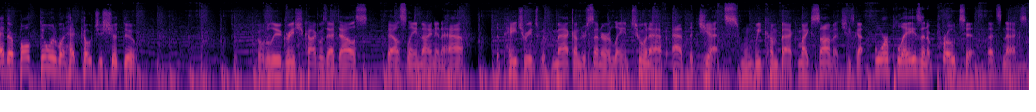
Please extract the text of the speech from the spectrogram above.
and they're both doing what head coaches should do. Totally agree. Chicago's at Dallas. Dallas laying nine and a half. The Patriots with Mac under center are laying two and a half at the Jets. When we come back, Mike Somich. He's got four plays and a pro tip. That's next.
